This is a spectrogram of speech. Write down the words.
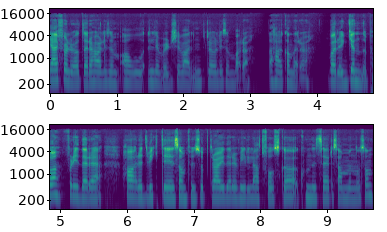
Jeg føler jo at dere har liksom all leverage i verden til å liksom bare Det her kan dere bare gønne på, fordi dere har et viktig samfunnsoppdrag, dere vil at folk skal kommunisere sammen og sånn.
